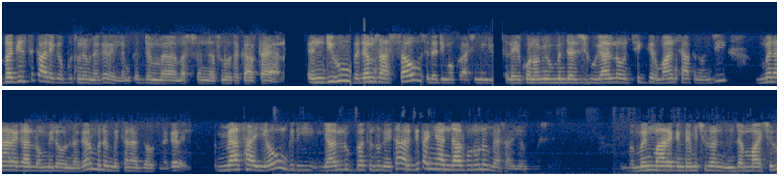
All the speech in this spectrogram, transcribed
በግልጽ ቃል የገቡት ምንም ነገር የለም። ቅድም መስፍን ፍኖተ ካርታ ያለ እንዲሁ በደምሳሳው ስለ ዲሞክራሲም እንዲሁ ስለ ኢኮኖሚውም እንደዚሁ ያለውን ችግር ማንሳት ነው እንጂ ምን አደርጋለሁ የሚለውን ነገር ምንም የተናገሩት ነገር የለም። የሚያሳየው እንግዲህ ያሉበትን ሁኔታ እርግጠኛ እንዳልሆኑ ነው የሚያሳየው ምን ማድረግ እንደሚችሉ እንደማይችሉ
